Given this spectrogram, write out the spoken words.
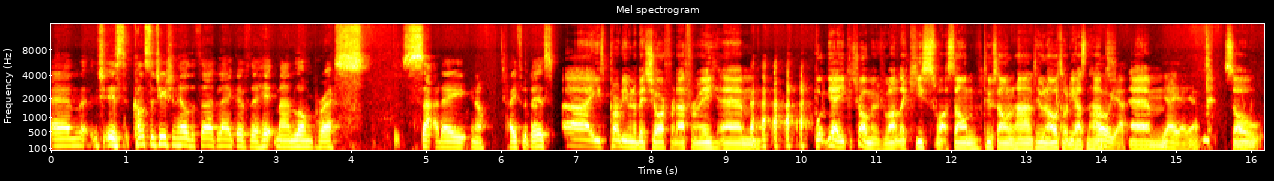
um, is Constitution Hill the third leg of the Hitman L'Homme Presse Saturday? You know, pay for the beers. Uh, he's probably even a bit short for that for me. Um, but yeah, you can show him if you want. Like he's what stone, two stone in hand. Who knows what he has in hand? Oh yeah, um, yeah, yeah, yeah. So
